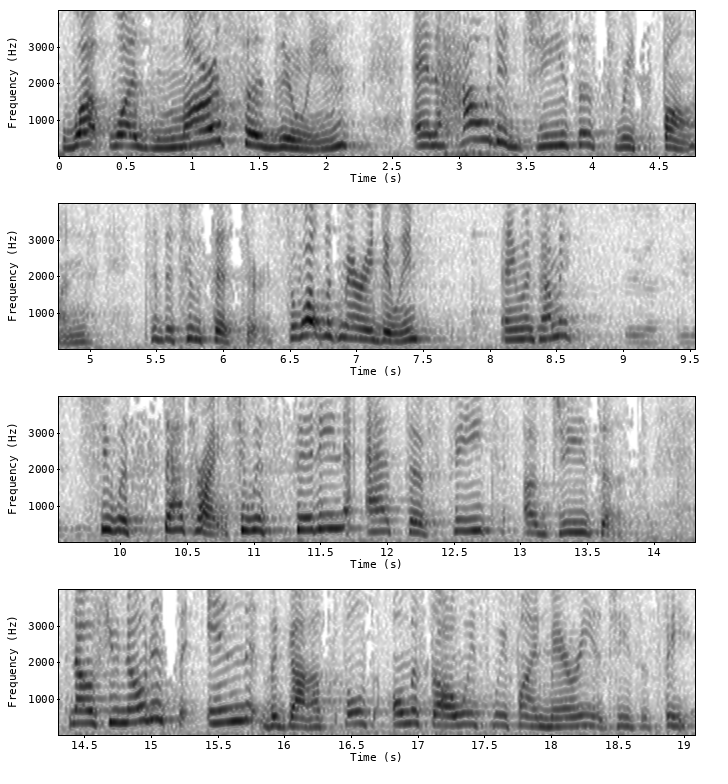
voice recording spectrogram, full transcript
What was Martha doing? And how did Jesus respond to the two sisters? So, what was Mary doing? Anyone tell me? She was, that's right, she was sitting at the feet of Jesus. Now, if you notice in the Gospels, almost always we find Mary at Jesus' feet.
